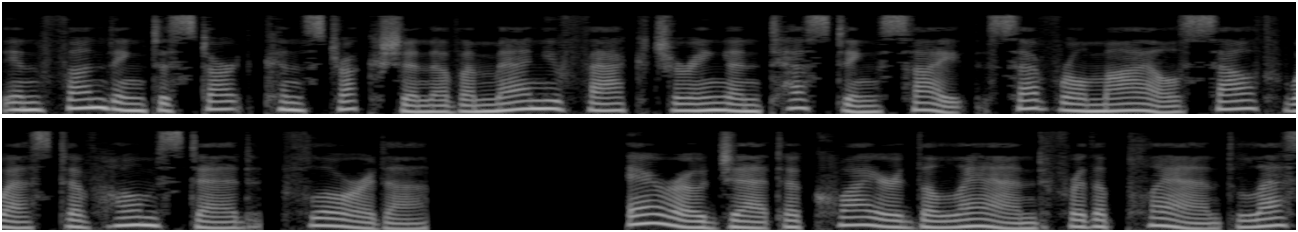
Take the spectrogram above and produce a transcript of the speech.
in funding to start construction of a manufacturing and testing site several miles southwest of Homestead, Florida. Aerojet acquired the land for the plant less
